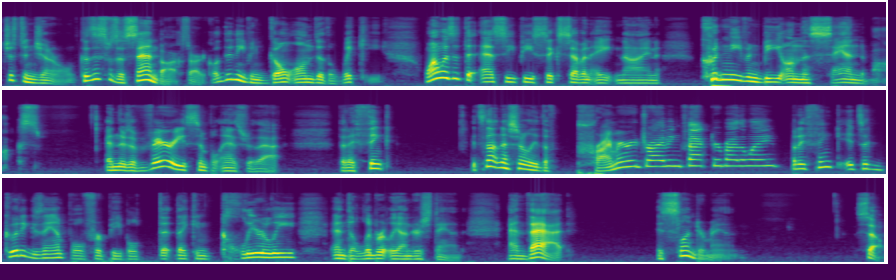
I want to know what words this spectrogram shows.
Just in general, because this was a sandbox article. It didn't even go onto the wiki. Why was it that SCP-6789 couldn't even be on the sandbox? And there's a very simple answer to that, that I think it's not necessarily the primary driving factor, by the way, but I think it's a good example for people that they can clearly and deliberately understand. And that is Slender Man. So,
